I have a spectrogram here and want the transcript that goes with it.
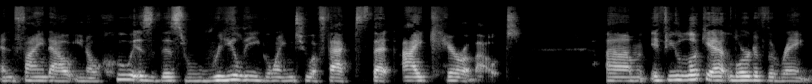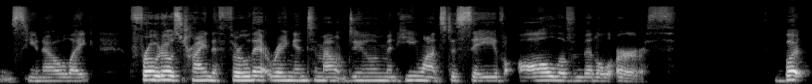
and find out, you know, who is this really going to affect that I care about. Um, if you look at Lord of the Rings, you know, like Frodo's trying to throw that ring into Mount Doom and he wants to save all of Middle Earth. But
